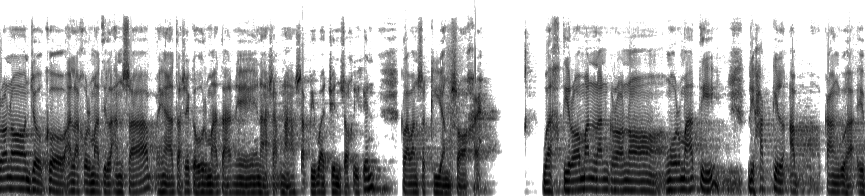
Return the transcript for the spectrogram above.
krana jaga ala hormatil ansab ing atase kehormatane nasab-nasab biwajin sahihin kelawan segi yang sahih wa ihtiraman lan krana ngurmati li hakil ab kanggo hake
